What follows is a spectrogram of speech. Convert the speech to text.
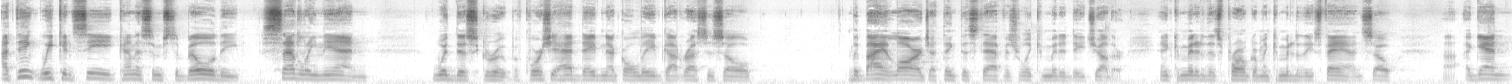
I think we can see kind of some stability settling in with this group. Of course, you had Dave Nichol leave, God rest his soul. But by and large, I think the staff is really committed to each other and committed to this program and committed to these fans. So, uh, again,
